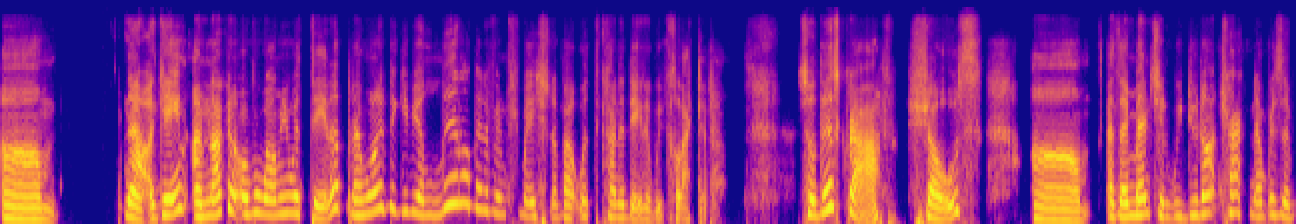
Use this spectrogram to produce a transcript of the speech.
Um, now, again, I'm not going to overwhelm you with data, but I wanted to give you a little bit of information about what kind of data we collected. So this graph shows, um, as I mentioned, we do not track numbers of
